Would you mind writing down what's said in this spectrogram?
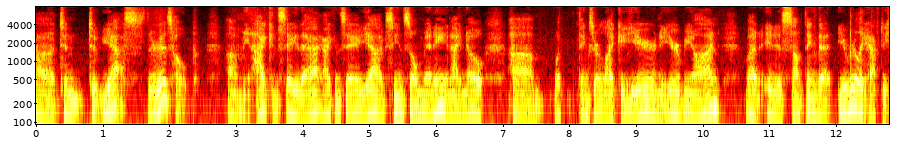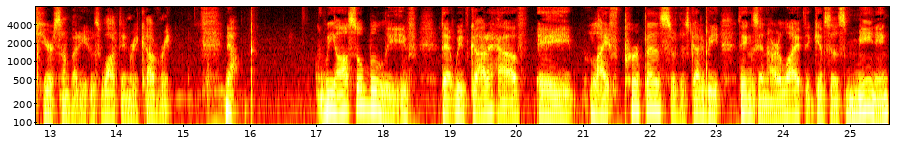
Uh, to to yes, there is hope. I mean, I can say that. I can say, yeah, I've seen so many, and I know um, what things are like a year and a year beyond. But it is something that you really have to hear somebody who's walked in recovery. Now, we also believe that we've got to have a life purpose or there's got to be things in our life that gives us meaning.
